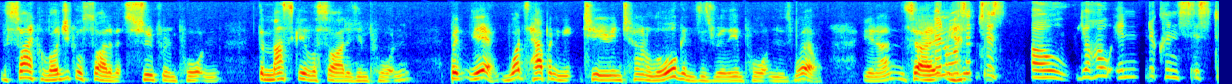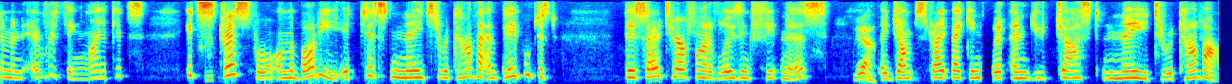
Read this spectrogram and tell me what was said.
the psychological side of it's super important the muscular side is important, but yeah, what's happening to your internal organs is really important as well. You know, so and also just oh your whole endocrine system and everything. Like it's it's mm. stressful on the body. It just needs to recover, and people just they're so terrified of losing fitness. Yeah. They jump straight back into it, and you just need to recover.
